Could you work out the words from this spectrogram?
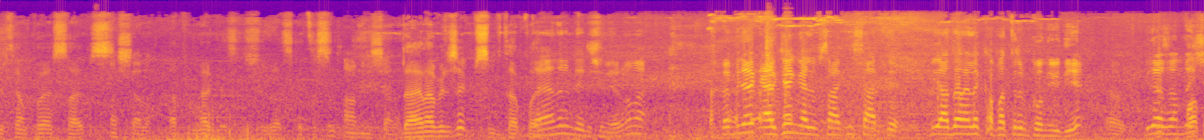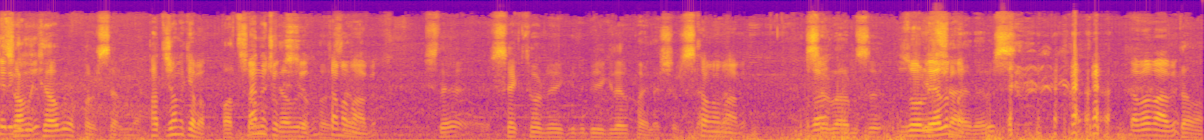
bir tempoya sahibiz. Maşallah. Rabbim herkesin işini rast getirsin. Amin inşallah. Dayanabilecek misin bu tempoya? Dayanırım diye düşünüyorum ama ben bilerek erken geldim sakin saatte. Bir Adana'yla kapatırım konuyu diye. Evet. Birazdan da içeri Patlıcanlı gireceğiz. kebabı yaparız seninle. Patlıcanlı kebap. Patlıcanlı ben de çok istiyordum. Tamam evet. abi. İşte sektörle ilgili bilgileri paylaşırız seninle. Tamam abi. Sırlarımızı zorlayalım mı? ederiz. tamam abi. tamam.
